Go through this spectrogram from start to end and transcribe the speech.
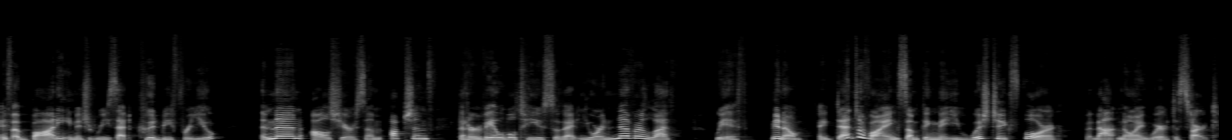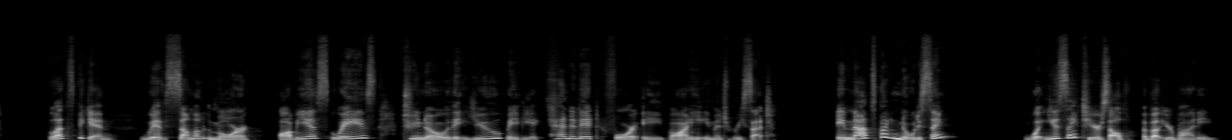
if a body image reset could be for you. And then I'll share some options that are available to you so that you are never left with, you know, identifying something that you wish to explore, but not knowing where to start. Let's begin with some of the more obvious ways to know that you may be a candidate for a body image reset. And that's by noticing what you say to yourself about your body.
